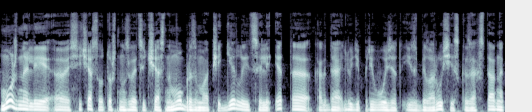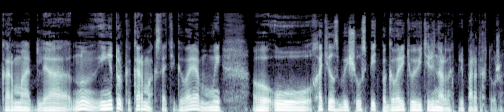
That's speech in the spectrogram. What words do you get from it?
Можно ли э, сейчас вот то, что называется частным образом, вообще делается ли это, когда люди привозят из Беларуси, из Казахстана корма для, ну и не только корма, кстати говоря, мы, э, о, хотелось бы еще успеть поговорить о ветеринарных препаратах тоже.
